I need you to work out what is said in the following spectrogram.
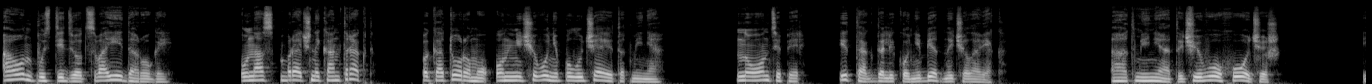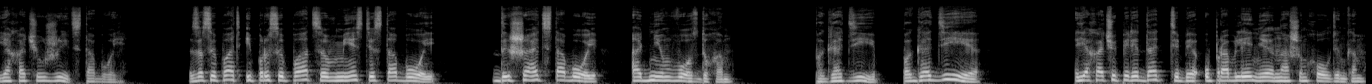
А он пусть идет своей дорогой. У нас брачный контракт, по которому он ничего не получает от меня. Но он теперь и так далеко не бедный человек. А от меня ты чего хочешь? Я хочу жить с тобой засыпать и просыпаться вместе с тобой, дышать с тобой одним воздухом. Погоди, погоди. Я хочу передать тебе управление нашим холдингом.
